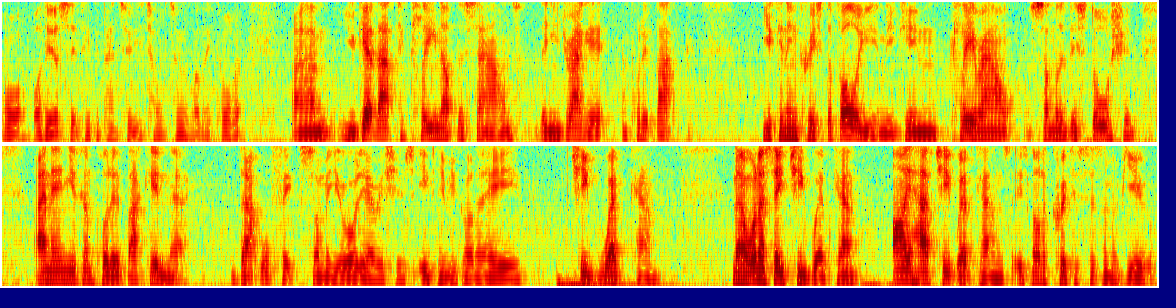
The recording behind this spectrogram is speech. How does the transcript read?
or Audio City, depends who you talk to, what they call it. Um, you get that to clean up the sound, then you drag it and put it back. You can increase the volume, you can clear out some of the distortion, and then you can put it back in there. That will fix some of your audio issues, even if you've got a cheap webcam. Now, when I say cheap webcam, I have cheap webcams. It's not a criticism of you.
